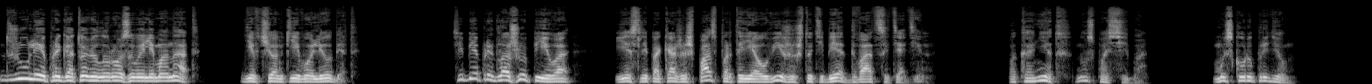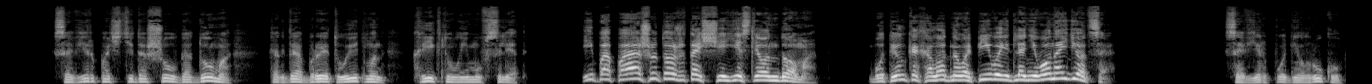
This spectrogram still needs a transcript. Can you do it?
«Джулия приготовила розовый лимонад. Девчонки его любят. Тебе предложу пиво, если покажешь паспорт, и я увижу, что тебе двадцать один. Пока нет, но спасибо. Мы скоро придем. Ксавьер почти дошел до дома, когда Брэд Уитман крикнул ему вслед. «И папашу тоже тащи, если он дома. Бутылка холодного пива и для него найдется». Ксавьер поднял руку,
